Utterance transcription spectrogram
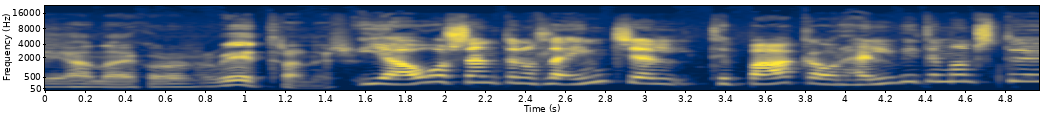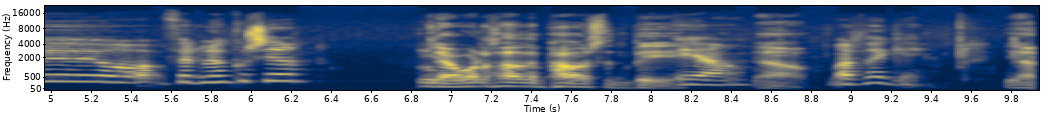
í hana eitthvað vitranir já og sendur náttúrulega Angel tilbaka úr helvíti manstu og fyrir löngu síðan Já, voru það the powers that be? Já, Já, var það ekki? Já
